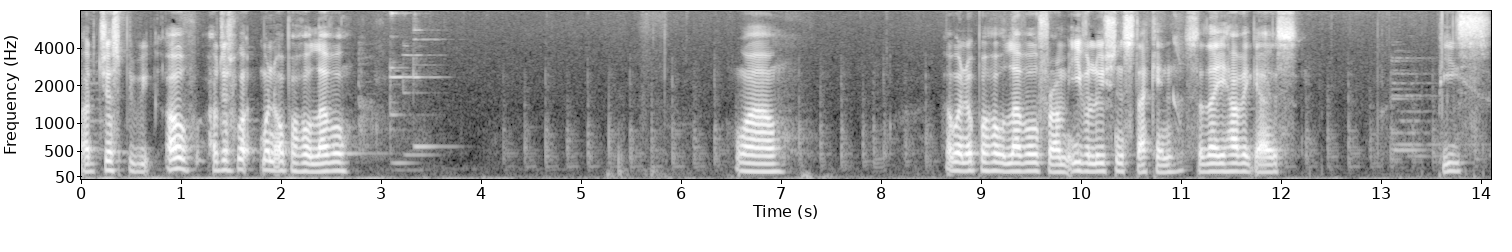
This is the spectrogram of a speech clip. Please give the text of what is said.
I'll just be... Oh, I just went up a whole level. Wow. I went up a whole level from evolution stacking. So there you have it guys. Peace.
